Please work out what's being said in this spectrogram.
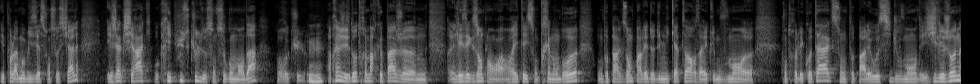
et pour la mobilisation sociale. Et Jacques Chirac, au crépuscule de son second mandat, recule. Mhm. Après, j'ai d'autres marque-pages. euh, les exemples, en, en réalité, ils sont très nombreux. On peut par exemple parler de 2014 avec le mouvement euh, contre l'écotaxe. On peut parler aussi du mouvement des Gilets jaunes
